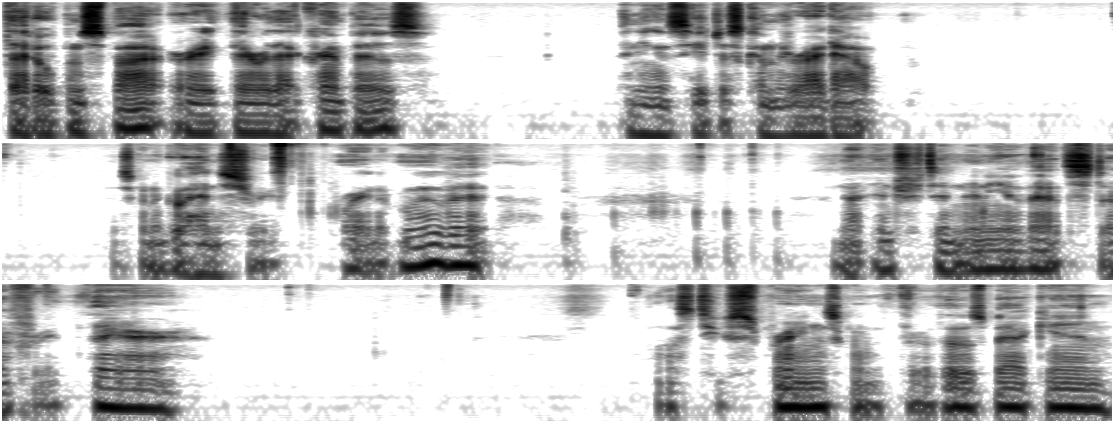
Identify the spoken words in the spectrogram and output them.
that open spot right there where that crimp is, and you can see it just comes right out just going to go ahead and straight right up move it. Not interested in any of that stuff right there. Lost two springs, going to throw those back in.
